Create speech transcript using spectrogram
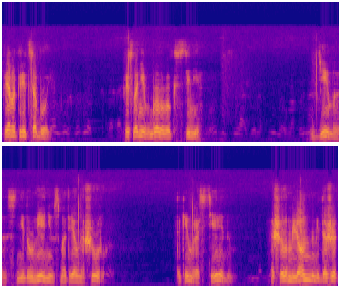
прямо перед собой, прислонив голову к стене. Дима с недоумением смотрел на Шуру, таким растерянным, ошеломленным и даже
